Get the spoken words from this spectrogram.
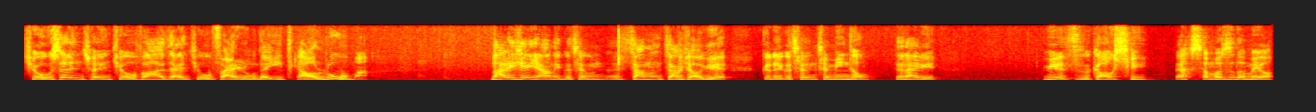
求生存、求发展、求繁荣的一条路嘛。哪里先养那个陈张张小月跟那个陈陈明通在那里月资高薪，那什么事都没有，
